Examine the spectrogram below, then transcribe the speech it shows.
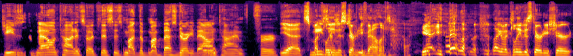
Jesus the Valentine, and so it's, this is my the, my best dirty Valentine for Yeah. It's my Jesus. cleanest dirty Valentine. yeah yeah like my cleanest dirty shirt.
